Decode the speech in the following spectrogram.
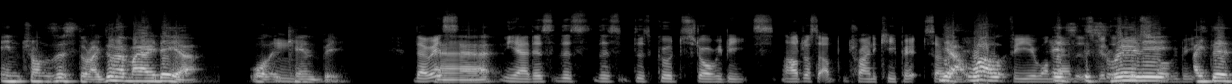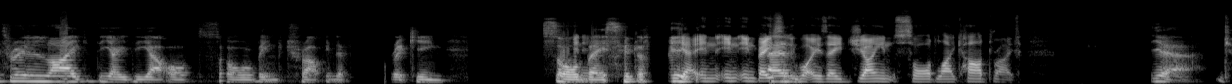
in Transistor. I do have my idea what it Mm. can be. There is, Uh, yeah. There's there's there's there's good story beats. I'll just I'm trying to keep it so yeah, well, for you on there. it's, There's, it's good, really story beats. I did really like the idea of Soul being trapped in the freaking soul, In basically. yeah, in, in, in basically And- what is a giant sword like hard drive. yeah.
